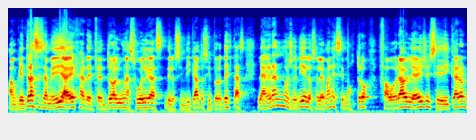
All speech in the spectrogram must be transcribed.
Aunque tras esa medida Erhard enfrentó algunas huelgas de los sindicatos y protestas, la gran mayoría de los alemanes se mostró favorable a ello y se dedicaron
